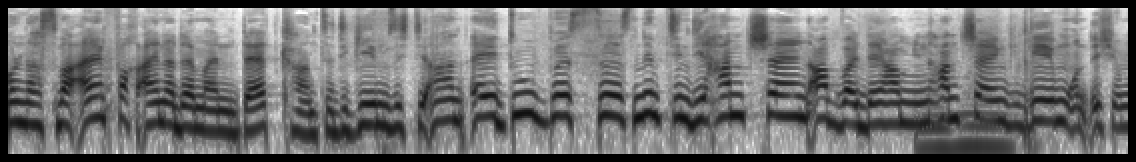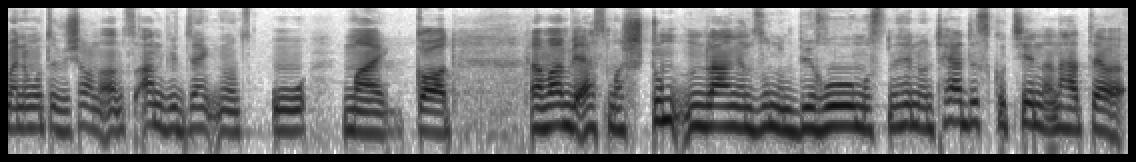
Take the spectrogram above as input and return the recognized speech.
Und das war einfach einer, der meinen Dad kannte. Die geben sich die Hand, ey, du bist es, nimmt ihn die Handschellen ab, weil die haben ihm Handschellen gegeben. Und ich und meine Mutter, wir schauen uns an, wir denken uns, oh mein Gott. Dann waren wir erstmal stundenlang in so einem Büro, mussten hin und her diskutieren. Dann hat er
